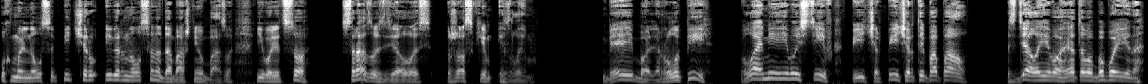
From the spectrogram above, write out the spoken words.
ухмыльнулся питчеру и вернулся на домашнюю базу. Его лицо сразу сделалось жестким и злым. — Бей, Бойлер, лупи! Вломи ему, Стив! Питчер, питчер, ты попал! Сделай его, этого бабуина!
